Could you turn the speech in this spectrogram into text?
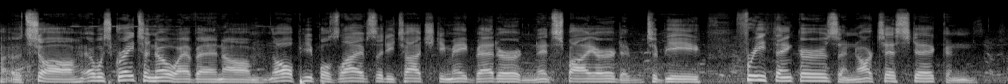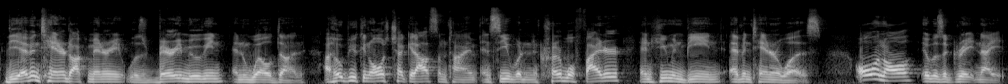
Uh, It's uh, it was great to know Evan. Um, all people's lives that he touched, he made better and inspired, and to be free thinkers and artistic and The Evan Tanner documentary was very moving and well done. I hope you can all check it out sometime and see what an incredible fighter and human being Evan Tanner was. All in all, it was a great night.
